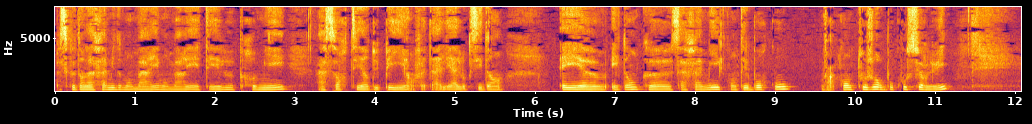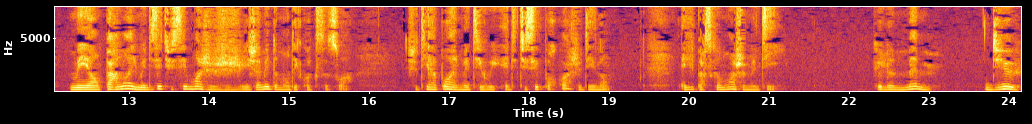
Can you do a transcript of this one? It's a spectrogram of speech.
parce que dans la famille de mon mari, mon mari était le premier à sortir du pays, en fait, à aller à l'Occident. Et, euh, et donc, euh, sa famille comptait beaucoup, enfin, compte toujours beaucoup sur lui. Mais en parlant, elle me disait, tu sais, moi, je ne lui ai jamais demandé quoi que ce soit. Je dis, ah bon? Elle me dit oui. Elle dit, tu sais pourquoi? Je dis non. Elle dit, parce que moi, je me dis que le même Dieu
